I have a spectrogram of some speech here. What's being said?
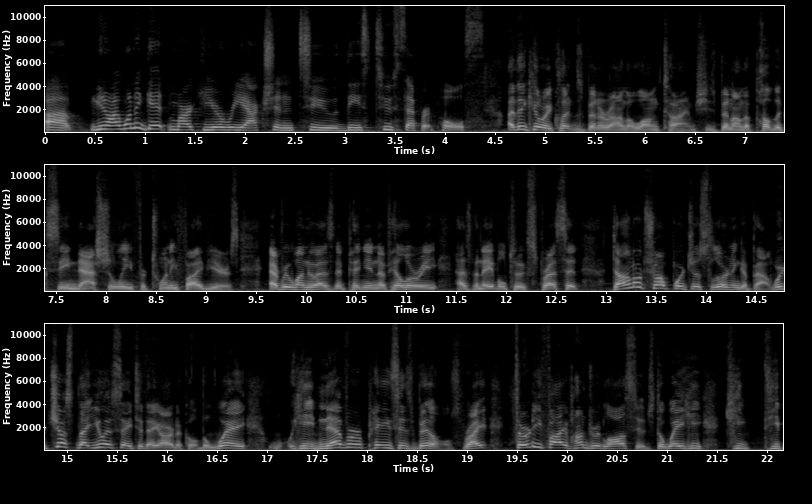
Uh, you know, I want to get, Mark, your reaction to these two separate polls. I think Hillary Clinton's been around a long time. She's been on the public scene nationally for 25 years. Everyone who has an opinion of Hillary has been able to express it. Donald Trump, we're just learning about. We're just that USA Today article, the way he never pays his bills, right? 3,500 lawsuits, the way he, he, he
